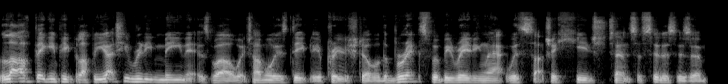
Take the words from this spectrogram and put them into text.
love bigging people up, and you actually really mean it as well, which I'm always deeply appreciative of. The Brits would be reading that with such a huge sense of cynicism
